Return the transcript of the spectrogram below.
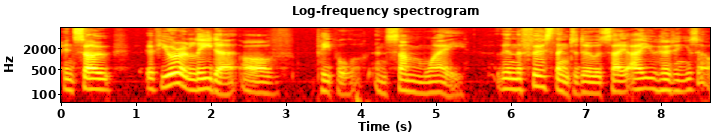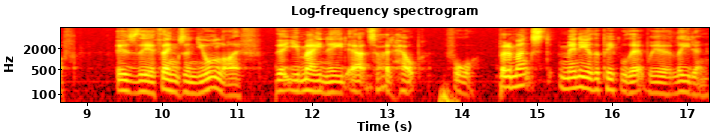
And so if you're a leader of people in some way, then the first thing to do is say, Are you hurting yourself? Is there things in your life that you may need outside help for? But amongst many of the people that we're leading,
